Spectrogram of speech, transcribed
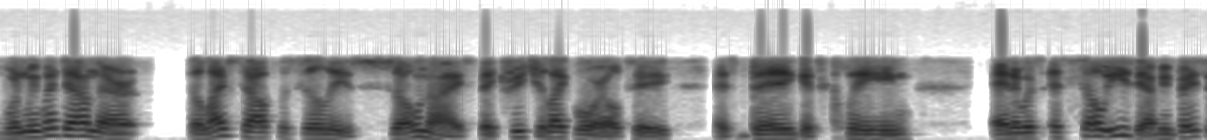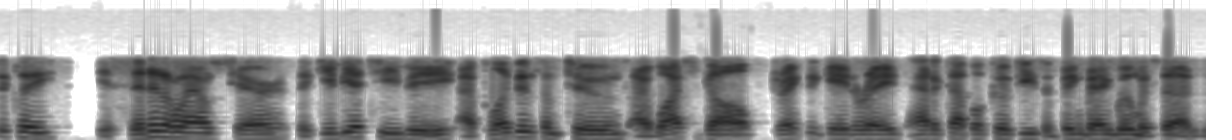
when we went down there, the Life South facility is so nice. They treat you like royalty. It's big, it's clean, and it was it's so easy. I mean, basically, you sit in a lounge chair, they give you a TV. I plugged in some tunes, I watched golf, drank the Gatorade, had a couple cookies, and bing bang boom, it's done.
